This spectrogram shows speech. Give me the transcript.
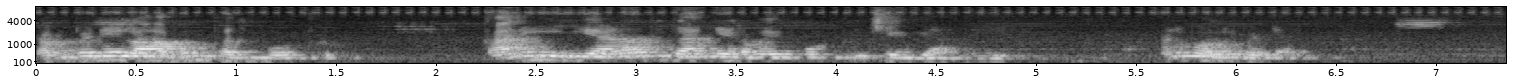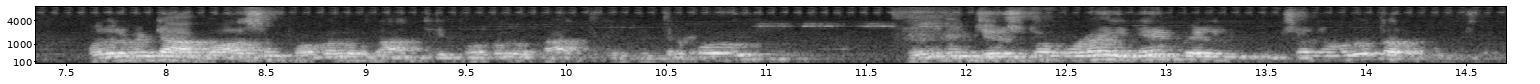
కంపెనీ లాభం పది కోట్లు. కానీ ఈ ఏడాది దాన్ని ఇరవై కోట్లు చెయ్యాలి అని మొదలుపెట్టారు. మొదలుపెట్టి ఆ బాసు పొగలు రాత్రి పొగలు రాత్రి నిద్రపోరు. నిర్ణయం చేస్తూ కూడా ఇదే వీళ్ళకి కూడా తను కూర్చోడు.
